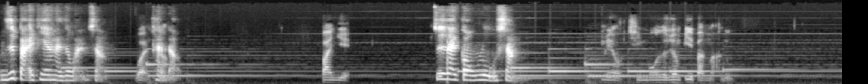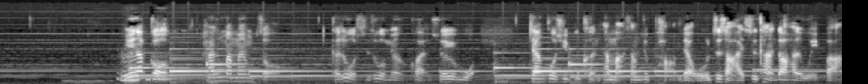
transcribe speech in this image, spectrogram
你是白天还是晚上？晚上。看到？半夜。是在公路上。没有骑摩托就一般马路，因为那嗯狗它是慢慢走，可是我时速我没有很快，所以我这样过去不可能它马上就跑掉，我至少还是看得到它的尾巴。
